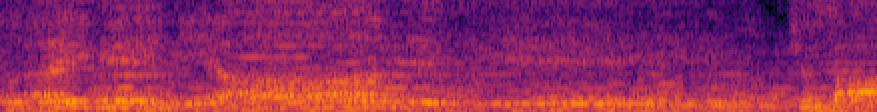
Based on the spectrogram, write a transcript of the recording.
Suday beniyaz besiye Şu sama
